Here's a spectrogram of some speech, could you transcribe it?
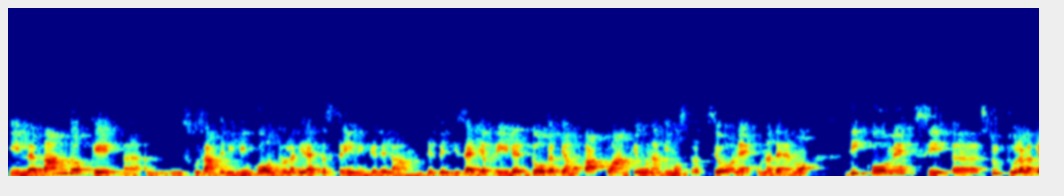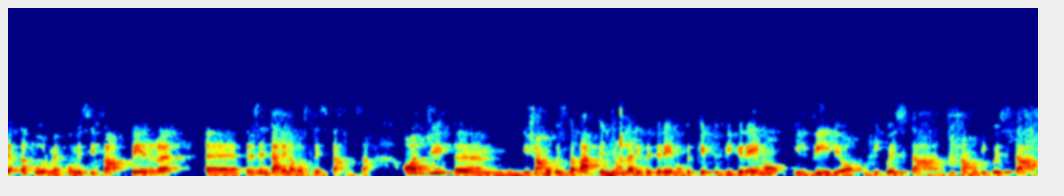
il bando che, eh, scusatemi, l'incontro, la diretta streaming della, del 26 di aprile dove abbiamo fatto anche una dimostrazione, una demo di come si eh, struttura la piattaforma e come si fa per eh, presentare la vostra istanza. Oggi ehm, diciamo questa parte non la ripeteremo perché pubblicheremo il video di questa, diciamo, di questa,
